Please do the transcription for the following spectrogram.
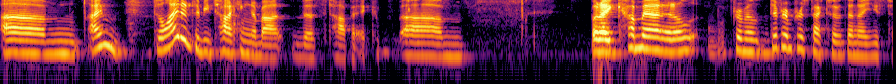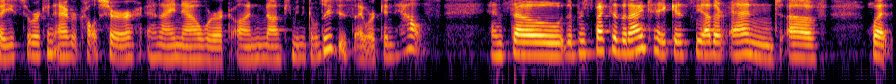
Um, I'm delighted to be talking about this topic. Um, but I come at it a, from a different perspective than I used to. I used to work in agriculture, and I now work on non-communicable diseases. I work in health. And so the perspective that I take is the other end of what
